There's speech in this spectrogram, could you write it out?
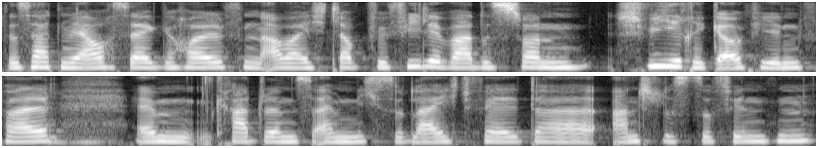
das hat mir auch sehr geholfen. Aber ich glaube, für viele war das schon schwierig auf jeden Fall, mhm. ähm, gerade wenn es einem nicht so leicht fällt, da Anschluss zu finden,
